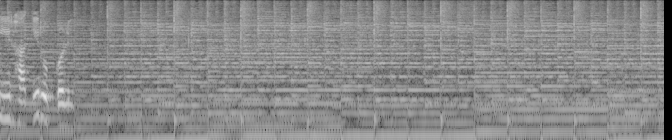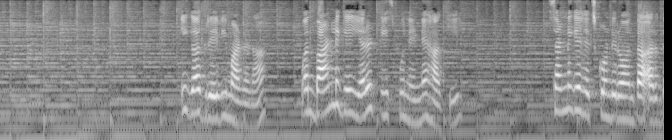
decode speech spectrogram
ನೀರು ಹಾಕಿ ರುಬ್ಕೊಳ್ಳಿ. ಈಗ ಗ್ರೇವಿ ಮಾಡೋಣ. ಒಂದು ಬಾಣಲೆಗೆ ಎರಡು ಟೀ ಸ್ಪೂನ್ ಎಣ್ಣೆ ಹಾಕಿ. ಸಣ್ಣಗೆ ಹೆಚ್ಕೊಂಡಿರೋ ಅರ್ಧ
